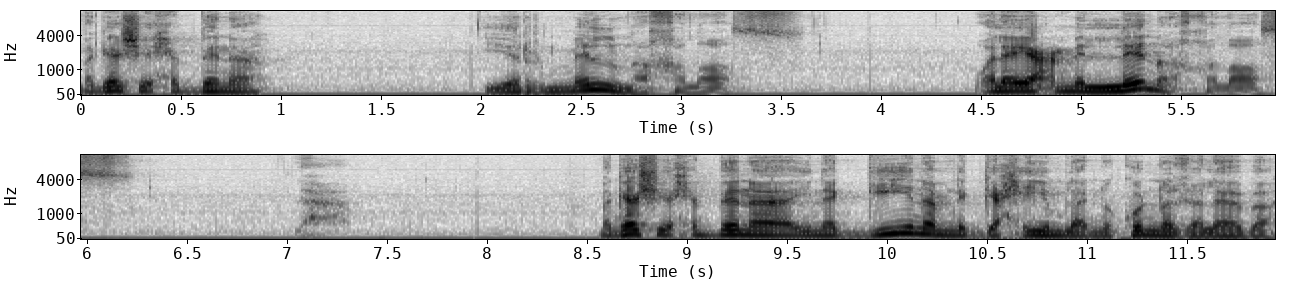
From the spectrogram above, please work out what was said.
ما جاش يحبنا يرملنا خلاص. ولا يعمل لنا خلاص. لا. ما جاش يحبنا ينجينا من الجحيم لأن كنا غلابة.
